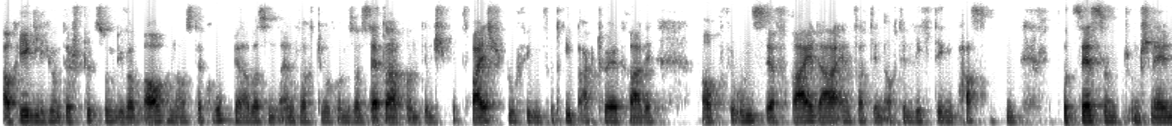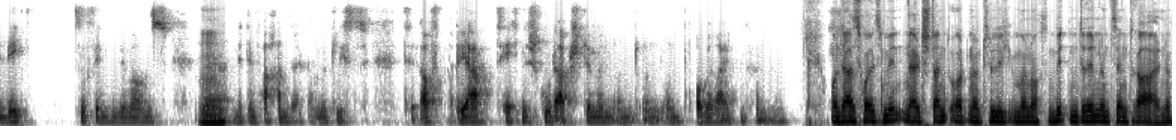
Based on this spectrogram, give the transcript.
auch jegliche Unterstützung, die wir brauchen aus der Gruppe, aber sind einfach durch unser Setup und den zweistufigen Vertrieb aktuell gerade auch für uns sehr frei, da einfach den, auch den richtigen, passenden Prozess und, und schnellen Weg zu finden, wie wir uns äh, mhm. äh, mit dem Fachhandwerker möglichst auf, ja, technisch gut abstimmen und, und, und vorbereiten können. Und da ist Holzminden als Standort natürlich immer noch mittendrin und zentral, ne?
